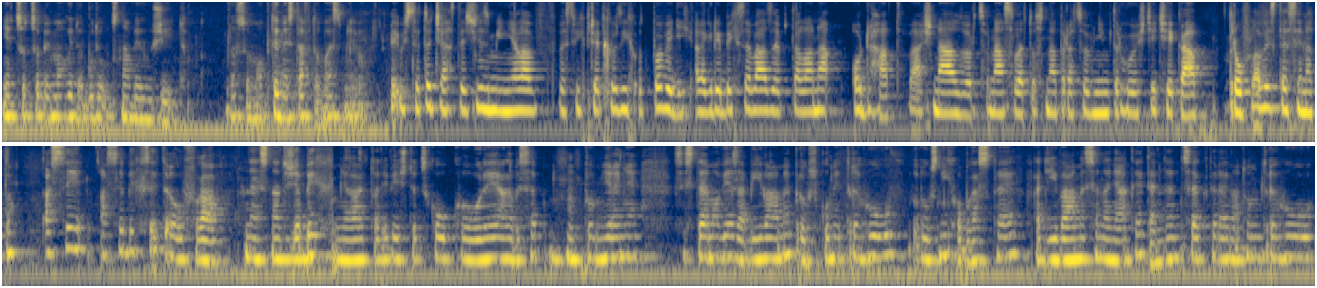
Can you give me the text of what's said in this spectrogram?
něco, co by mohli do budoucna využít to jsem optimista v tomhle směru. Vy už jste to částečně zmínila ve svých předchozích odpovědích, ale kdybych se vás zeptala na odhad, váš názor, co nás letos na pracovním trhu ještě čeká, troufla byste si na to? Asi, asi bych si troufla. Ne snad, že bych měla tady věšteckou kouli, ale by se poměrně systémově zabýváme průzkumy trhu v různých oblastech a díváme se na nějaké tendence, které na tom trhu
